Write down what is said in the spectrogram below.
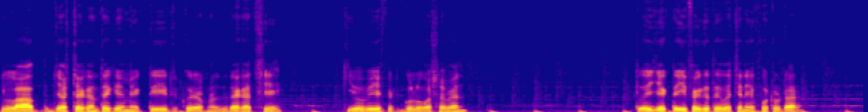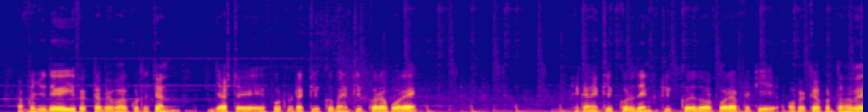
লাভ জাস্ট এখান থেকে আমি একটি এডিট করে আপনাদের দেখাচ্ছি। কীভাবে ইফেক্টগুলো বসাবেন। তো এই যে একটা ইফেক্ট দেখতে পাচ্ছেন এই ফটোটার আপনি যদি এই ইফেক্টটা ব্যবহার করতে চান জাস্ট এই ফটোটা ক্লিক করবেন। ক্লিক করার পরে এখানে ক্লিক করে দিন। ক্লিক করে দেওয়ার পরে আপনাকে অপেক্ষা করতে হবে।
